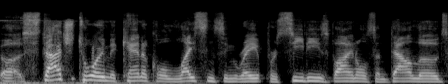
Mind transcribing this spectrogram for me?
uh, statutory mechanical licensing rate for CDs, vinyls, and downloads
